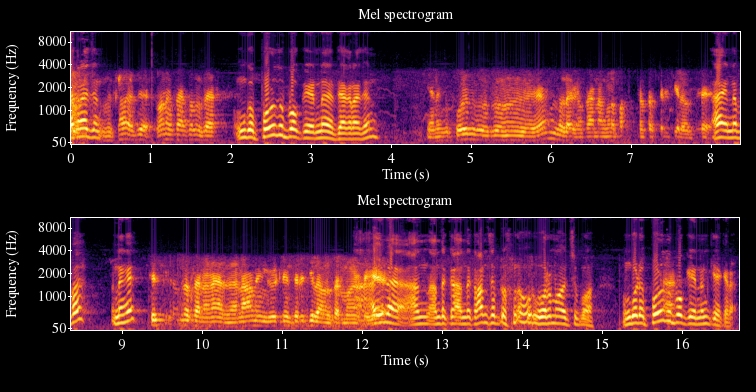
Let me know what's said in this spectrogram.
தியாகராஜன். உங்க வணக்கம் சார் சொல்லுங்க சார். உங்கள் பொழுதுபோக்கு என்ன தியாகராஜன்? எனக்கு பொழுதுபோக்கு வேகங்கள்ல இருக்கேன் சார். நான் உங்களை பார்த்தேன் சார் திருச்சியில வந்து. ஆ என்னப்பா? என்னங்க? திருச்சியில வந்தேன் சார் நான். நானும் எங்க வீட்லயும் திருச்சியில வந்தேன் சார். இல்ல அந்த அந்த கான்செப்ட் ஒரு ஓரமா வச்சுப்போம். உங்களோட பொழுதுபோக்கு என்னன்னு கேட்குறேன்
